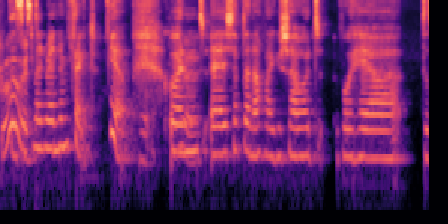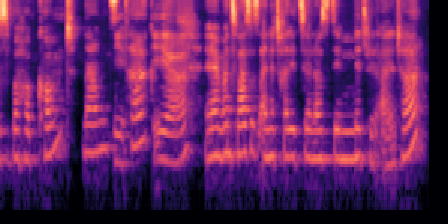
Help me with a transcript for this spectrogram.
Gut. Das ist mein Random Fact. Ja. cool. Und äh, ich habe dann auch mal geschaut, woher das überhaupt kommt, Namenstag. Ja. Ähm, und zwar ist es eine Tradition aus dem Mittelalter.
